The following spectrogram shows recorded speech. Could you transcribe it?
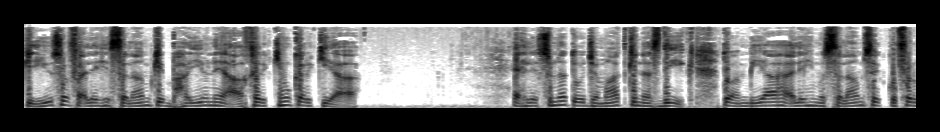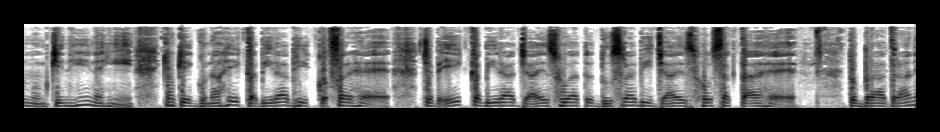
کہ یوسف علیہ السلام کے بھائیوں نے آخر کیوں کر کیا۔ اہل سنت و جماعت کے نزدیک، تو انبیاء علیہ السلام سے کفر ممکن ہی نہیں، کیونکہ گناہ کبیرہ بھی کفر ہے۔ جب ایک کبیرہ جائز ہوا تو دوسرا بھی جائز ہو سکتا ہے۔ تو برادران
